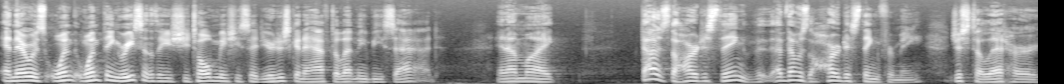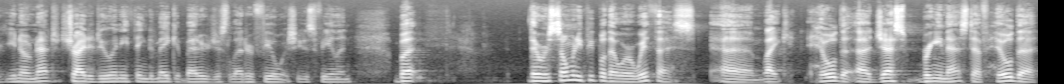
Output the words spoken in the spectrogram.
And there was one one thing recently. She told me, she said, "You're just going to have to let me be sad," and I'm like, that was the hardest thing. That was the hardest thing for me, just to let her, you know, not to try to do anything to make it better, just let her feel what she was feeling. But there were so many people that were with us, um, like Hilda, uh, Jess bringing that stuff. Hilda,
